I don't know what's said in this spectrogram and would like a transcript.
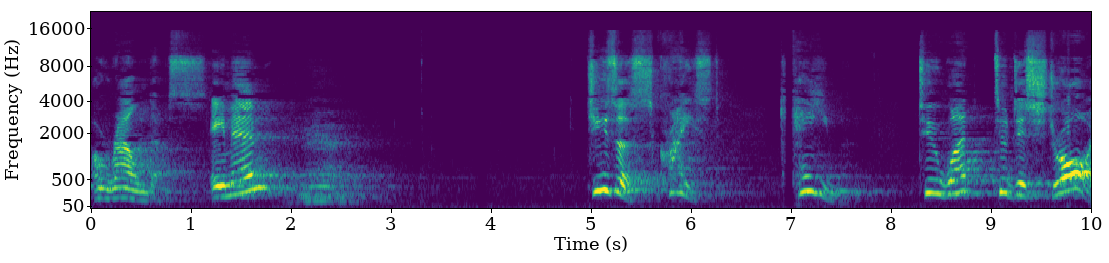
around us. Amen? Amen. Jesus Christ came to what? To destroy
